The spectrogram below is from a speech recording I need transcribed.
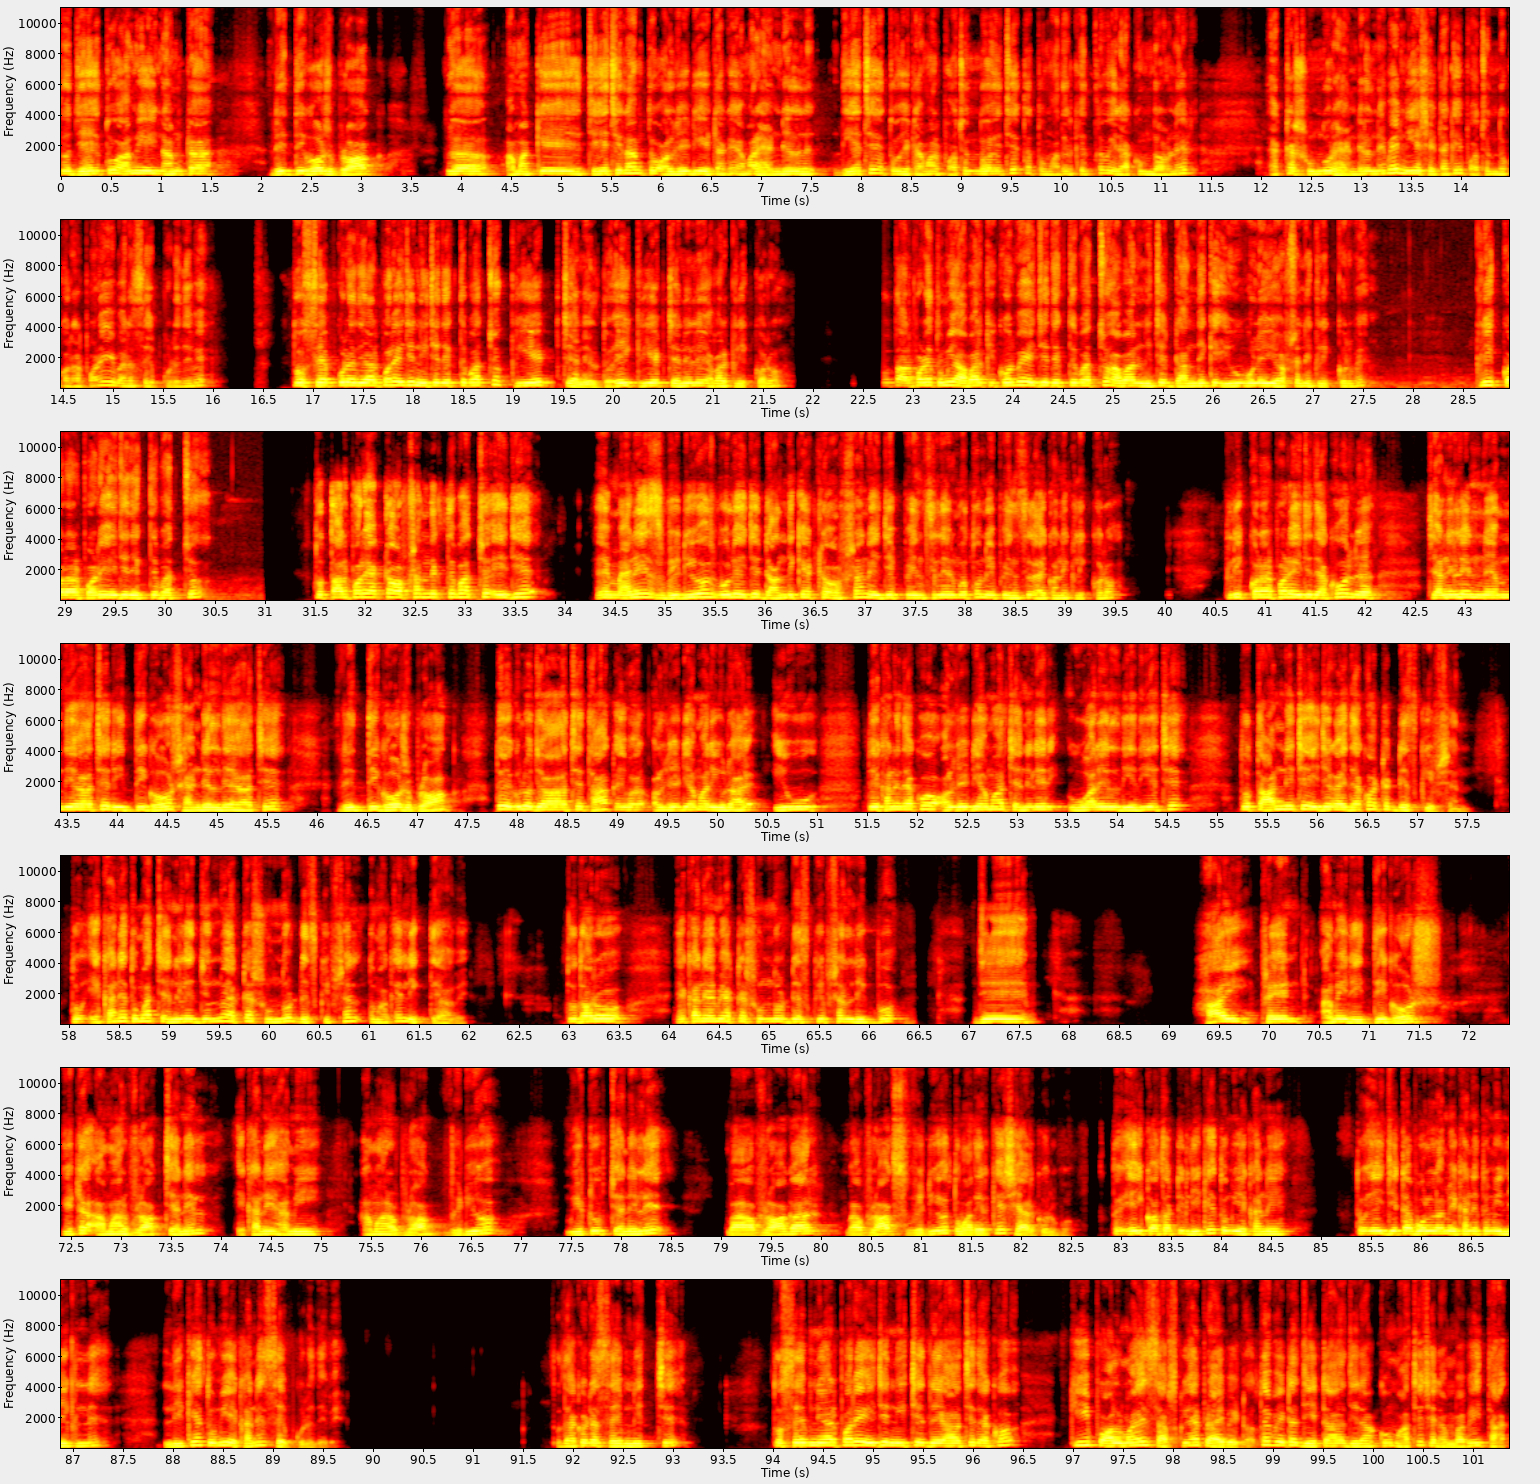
তো যেহেতু আমি এই নামটা ঋদ্ধি ঘোষ ব্লগ আমাকে চেয়েছিলাম, তো অলরেডি এটাকে আমার হ্যান্ডেল দিয়েছে, তো এটা আমার পছন্দ হয়েছে। তো তোমাদের ক্ষেত্রেও এরকম ধরনের একটা সুন্দর হ্যান্ডেল নেবে, নিয়ে সেটাকে পছন্দ করার পরে এবারে সেভ করে দেবে। তো সেভ করে দেওয়ার পরে এই যে নিচে দেখতে পাচ্ছ ক্রিয়েট চ্যানেল তো এই ক্রিয়েট চ্যানেলে আবার ক্লিক করো। তো তারপরে তুমি আবার কি করবে, এই যে দেখতে পাচ্ছ, আবার নিচের ডান দিকে ইউ বলে এই অপশানে ক্লিক করবে। ক্লিক করার পরে এই যে দেখতে পাচ্ছ, তো তারপরে একটা অপশান দেখতে পাচ্ছ, এই যে ম্যানেজ ভিডিওস বলে এই যে ডান দিকে একটা অপশান এই যে পেন্সিলের মতন এই পেন্সিল আইকনে ক্লিক করো। ক্লিক করার পরে এই যে দেখো চ্যানেলের নেম দেওয়া আছে, ঋদ্ধি ঘোষ হ্যান্ডেল দেওয়া আছে, ঋদ্ধি ঘোষ ব্লগ। তো এগুলো যা আছে থাক, এবার অলরেডি আমার ইউরা ইউ তো এখানে দেখো অলরেডি আমার চ্যানেলের ইউআরএল দিয়ে দিয়েছে। তো তার নিচে এই জায়গায় দেখো একটা ডেসক্রিপশান তো এখানে তোমার চ্যানেলের জন্য একটা সুন্দর ডেসক্রিপশান তোমাকে লিখতে হবে। তো ধরো, এখানে আমি একটা সুন্দর ডেসক্রিপশান লিখব যে হাই ফ্রেন্ড আমি ঋদ্ধি ঘোষ। এটা আমার ভ্লগ চ্যানেল এখানে আমি আমার ভ্লগ ভিডিও ইউটিউব চ্যানেলে বা ভ্লগার বা ভ্লগস ভিডিও তোমাদেরকে শেয়ার করব। তো এই কথাটি লিখে তুমি এখানে, তো এই যেটা বললাম এখানে তুমি লিখলে, লিখে তুমি এখানে সেভ করে দেবে। তো দেখো এটা সেভ নিচ্ছে। তো সেভ নেওয়ার পরে এই যে নিচে দেওয়া আছে, দেখো কি পল মাই সাবস্ক্রাইব প্রাইভেট অতএব এটা যেটা যেরকম আছে সেরকমভাবেই থাক।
